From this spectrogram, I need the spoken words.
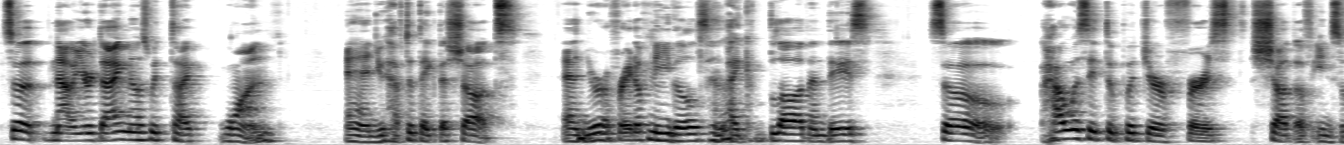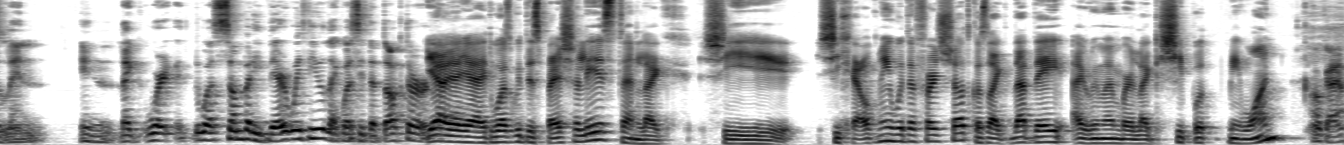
So now you're diagnosed with type 1 and you have to take the shots and you're afraid of needles and like blood and this. So how was it to put your first shot of insulin in like where was somebody there with you? Like was it the doctor? Yeah, yeah, yeah. It was with the specialist, and like she she helped me with the first shot because like that day I remember like she put me one Okay.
